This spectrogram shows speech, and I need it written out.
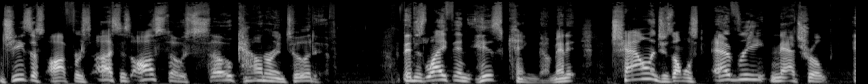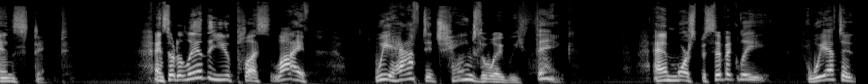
Jesus offers us is also so counterintuitive. It is life in his kingdom and it challenges almost every natural instinct. And so to live the U plus life, we have to change the way we think. And more specifically, we have to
